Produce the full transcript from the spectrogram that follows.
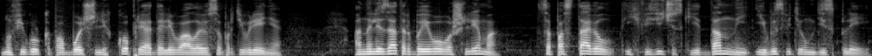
но фигурка побольше легко преодолевала ее сопротивление. Анализатор боевого шлема сопоставил их физические данные и высветил на дисплее.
